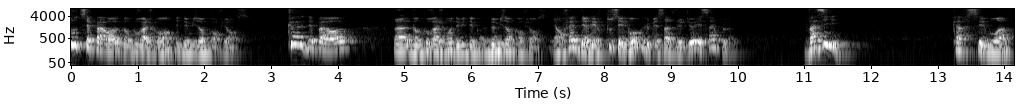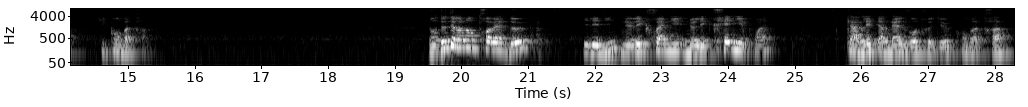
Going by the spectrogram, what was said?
Toutes ces paroles d'encouragement et de mise en confiance. Que des paroles euh, d'encouragement et de mise en confiance. Et en fait, derrière tous ces mots, le message de Dieu est simple. Vas-y, car c'est moi qui combattra. Dans Deutéronome 3.22, il est dit, ne les, craignez, ne les craignez point, car l'Éternel, votre Dieu, combattra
